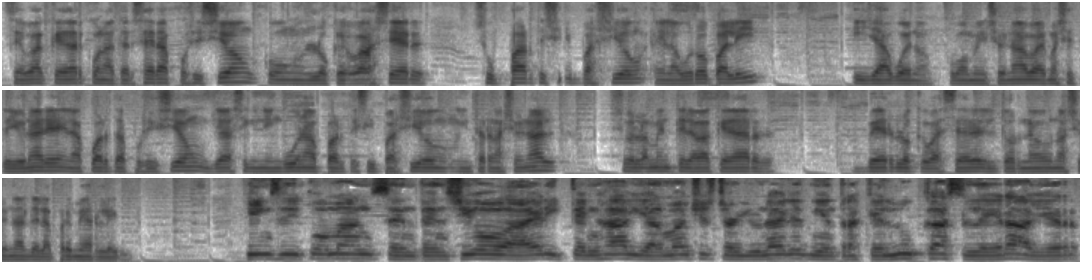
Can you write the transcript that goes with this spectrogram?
se va a quedar con la tercera posición, con lo que va a ser su participación en la Europa League. Y ya, bueno, como mencionaba el Manchester United en la cuarta posición, ya sin ninguna participación internacional, solamente le va a quedar ver lo que va a ser el torneo nacional de la Premier League. Kingsley Coman sentenció a Eric Ten Hag y al Manchester United, mientras que Lucas Lerager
